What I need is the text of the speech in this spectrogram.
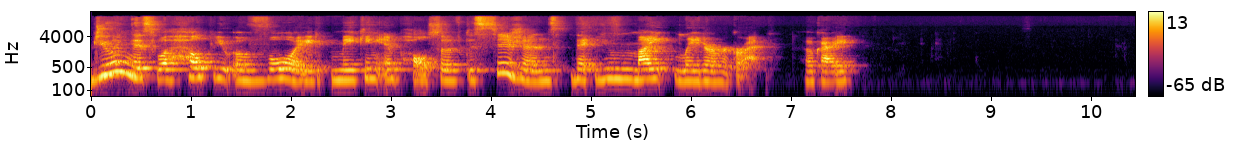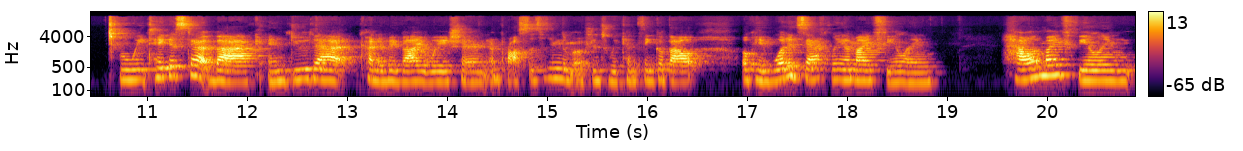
Doing this will help you avoid making impulsive decisions that you might later regret. Okay. When we take a step back and do that kind of evaluation and processing the emotions, we can think about okay, what exactly am I feeling? How am I feeling?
